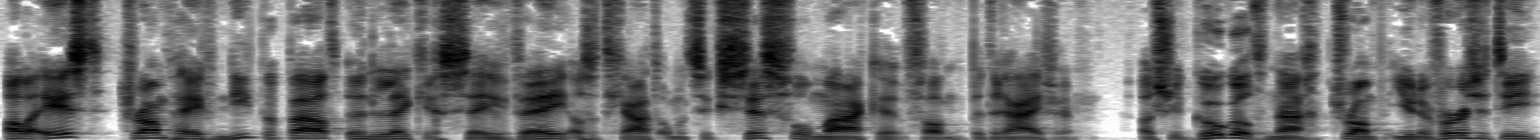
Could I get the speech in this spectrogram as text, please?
Allereerst, Trump heeft niet bepaald een lekker cv als het gaat om het succesvol maken van bedrijven. Als je googelt naar Trump University,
